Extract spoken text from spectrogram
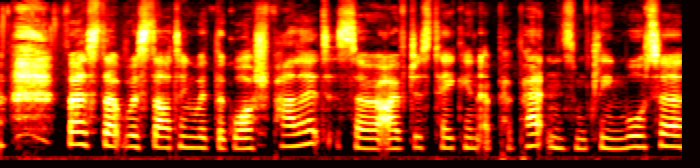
First up, we're starting with the gouache palette. So I've just taken a pipette and some clean water,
